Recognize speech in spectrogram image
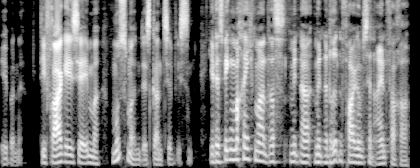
Ebene. Die Frage ist ja immer, muss man das Ganze wissen? Ja, deswegen mache ich mal das mit einer, mit einer dritten Frage ein bisschen einfacher.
